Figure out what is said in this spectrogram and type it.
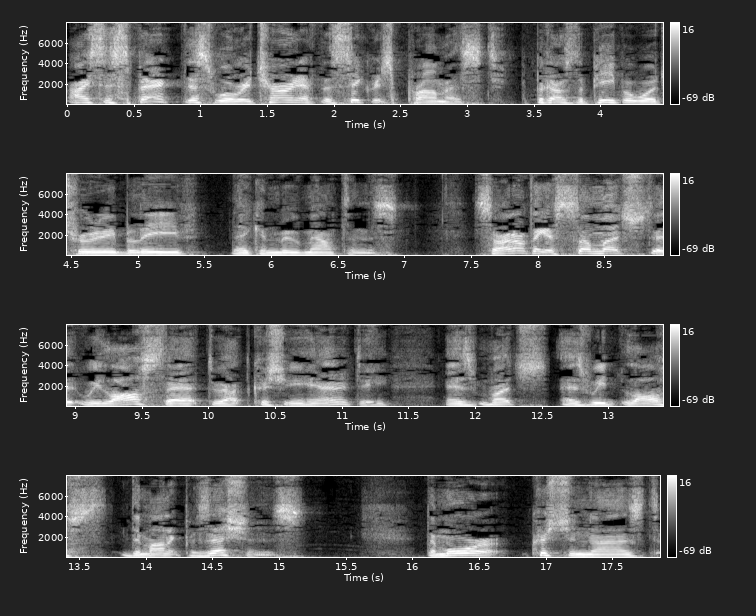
I suspect this will return if the secret's promised because the people will truly believe they can move mountains. So I don't think it's so much that we lost that throughout Christianity as much as we lost demonic possessions. The more Christianized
